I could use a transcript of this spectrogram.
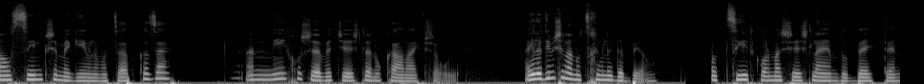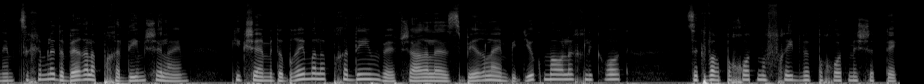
מה עושים כשמגיעים למצב כזה? אני חושבת שיש לנו כמה אפשרויות. הילדים שלנו צריכים לדבר, להוציא את כל מה שיש להם בבטן, הם צריכים לדבר על הפחדים שלהם, כי כשהם מדברים על הפחדים ואפשר להסביר להם בדיוק מה הולך לקרות, זה כבר פחות מפחיד ופחות משתק.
